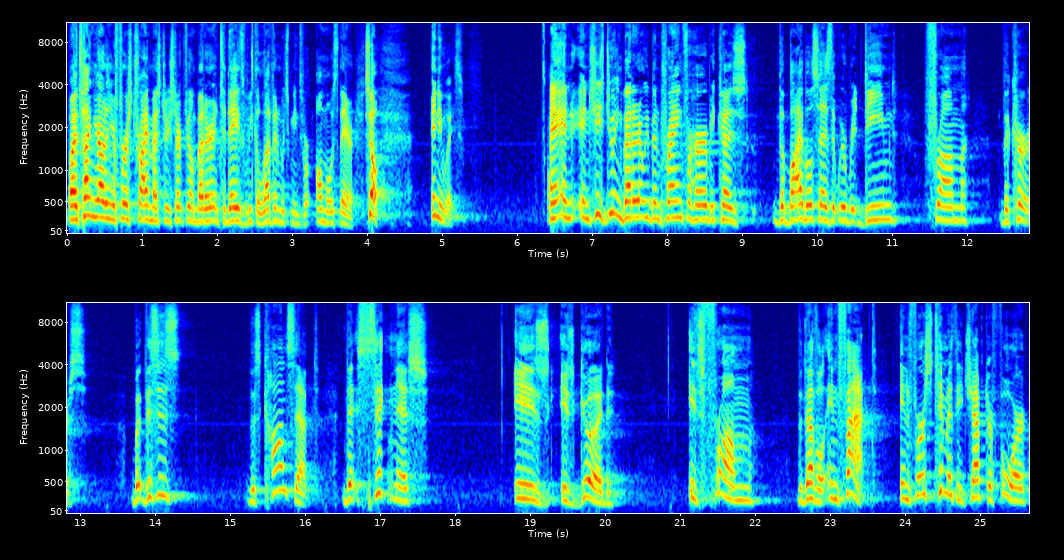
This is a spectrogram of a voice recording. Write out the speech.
by the time you're out of your first trimester, you start feeling better. And today is week 11, which means we're almost there. So, anyways, and, and she's doing better, and we've been praying for her because the Bible says that we're redeemed from the curse. But this is this concept that sickness is, is good is from the devil. In fact, in 1 Timothy chapter 4,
